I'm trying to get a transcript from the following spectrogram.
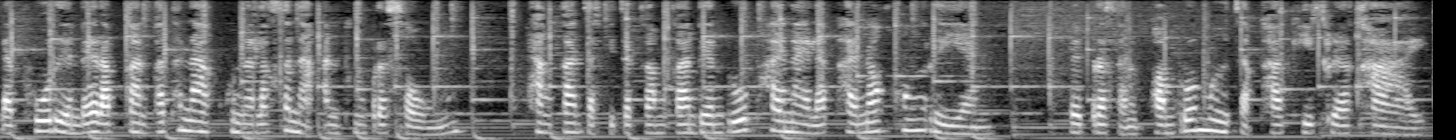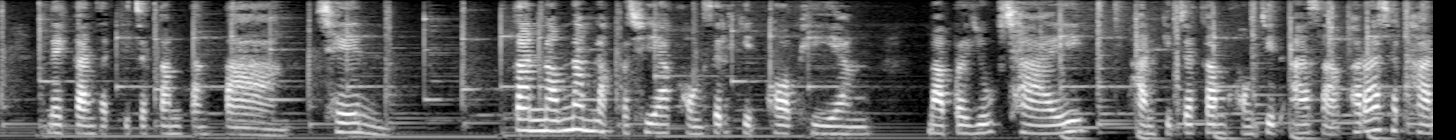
และผู้เรียนได้รับการพัฒนาคุณลักษณะอันพึงประสงค์ทางการจัดกิจกรรมการเรียนรู้ภายในและภายนอกห้องเรียน โดยประสานความร่วมมือจากภาคีเครือข่าย ในการจัดกิจกรรมต่างๆ เช่น การน้อมนำหลักปรัชญาของเศรษฐกิจพอเพียง มาประยุกต์ใช้ผ่านกิจกรรมของจิตอาสาพระราชทาน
